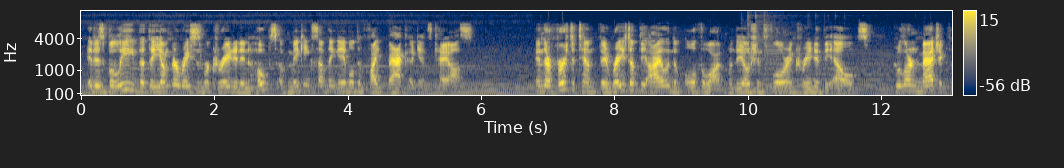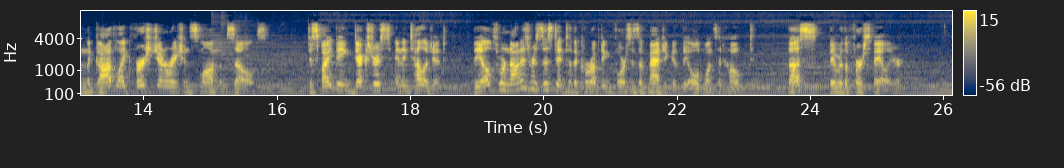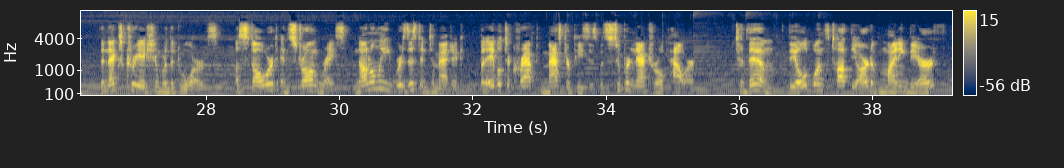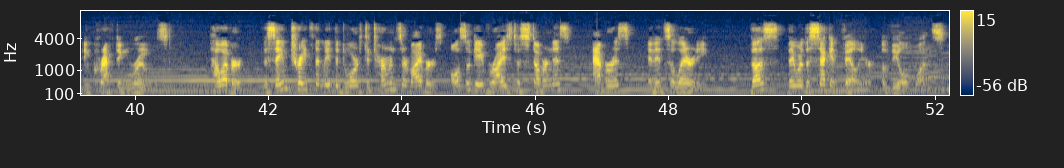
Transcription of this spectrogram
It is believed that the younger races were created in hopes of making something able to fight back against chaos. In their first attempt, they raised up the island of Ulthuan from the ocean's floor and created the Elves, who learned magic from the godlike first generation Slaan themselves. Despite being dexterous and intelligent, the Elves were not as resistant to the corrupting forces of magic as the Old Ones had hoped. Thus, they were the first failure. The next creation were the Dwarves, a stalwart and strong race, not only resistant to magic, but able to craft masterpieces with supernatural power. To them, the Old Ones taught the art of mining the earth and crafting runes. However, the same traits that made the dwarves determined survivors also gave rise to stubbornness, avarice, and insularity. Thus, they were the second failure of the Old Ones.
